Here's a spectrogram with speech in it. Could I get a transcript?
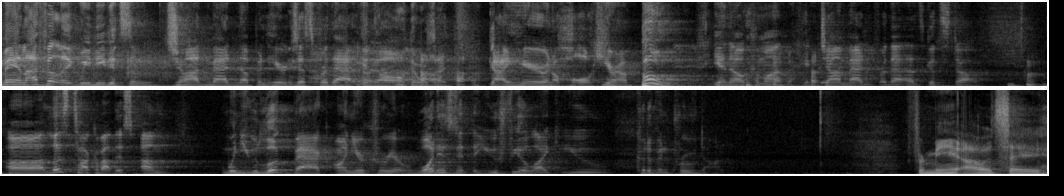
Man, I felt like we needed some John Madden up in here just for that. You know, there was a guy here and a hole here, and boom. You know, come on, John Madden for that. That's good stuff. Uh, let's talk about this. Um, when you look back on your career, what is it that you feel like you could have improved on? For me, I would say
